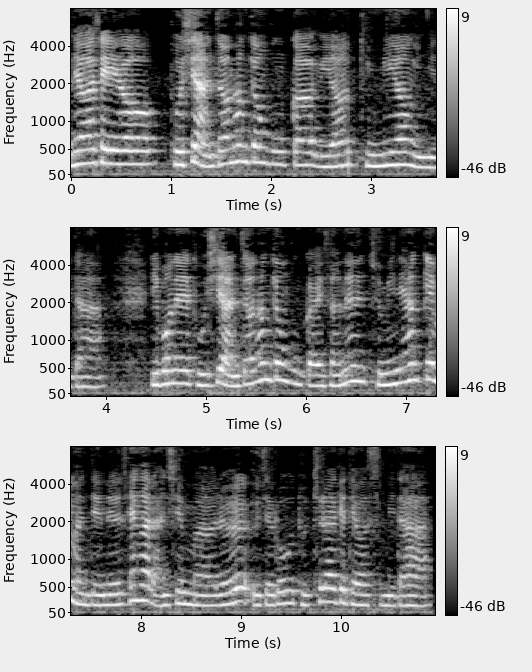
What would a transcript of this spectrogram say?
안녕하세요. 도시안전환경분과 위원 김미영입니다. 이번에 도시안전환경분과에서는 주민이 함께 만드는 생활안심마을을 의제로 도출하게 되었습니다.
